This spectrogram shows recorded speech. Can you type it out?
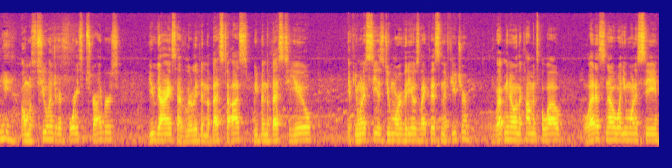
Yeah. Almost 240 subscribers. You guys have literally been the best to us. We've been the best to you. If you want to see us do more videos like this in the future, let me know in the comments below. Let us know what you want to see.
